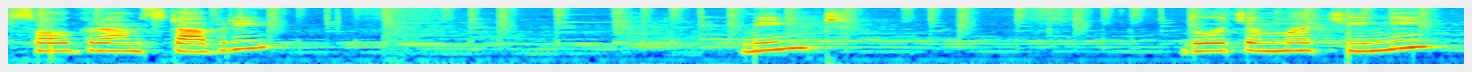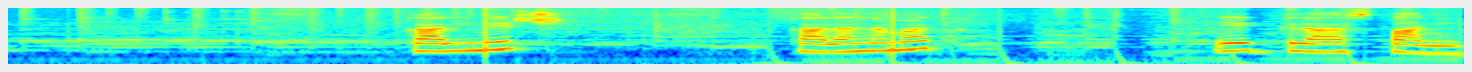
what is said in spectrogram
100 ग्राम strawberry mint दो चम्मच चीनी काली मिर्च काला नमक एक गिलास पानी।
